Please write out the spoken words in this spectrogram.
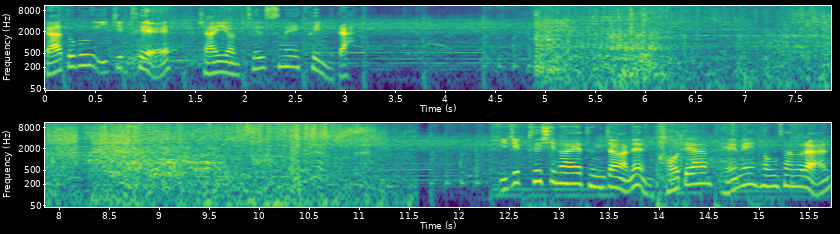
갓 오브 이집트의 giant snake입니다 이집트 신화에 등장하는 거대한 뱀의 형상을 한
